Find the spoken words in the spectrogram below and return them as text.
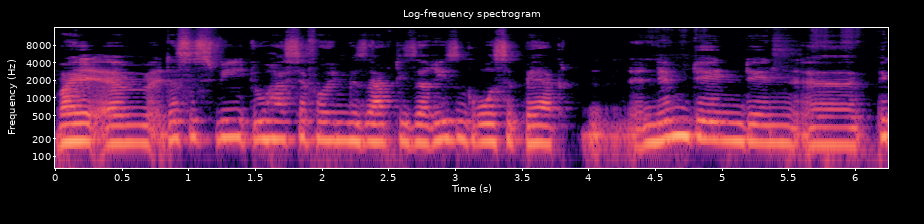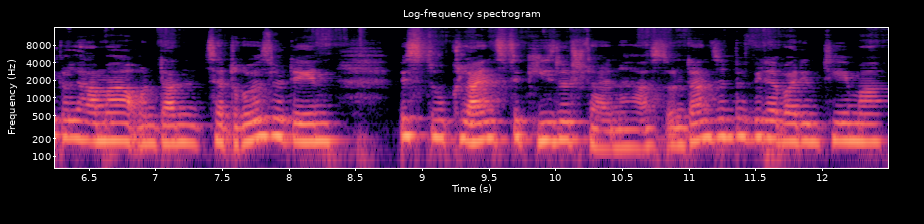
Weil ähm, das ist wie, du hast ja vorhin gesagt, dieser riesengroße Berg. Nimm den, den äh, Pickelhammer und dann zerdrösel den, bis du kleinste Kieselsteine hast. Und dann sind wir wieder bei dem Thema,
